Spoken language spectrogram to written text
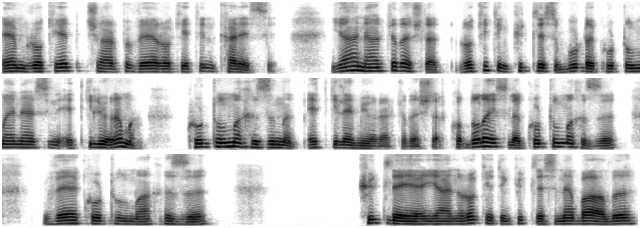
m roket çarpı v roketin karesi. Yani arkadaşlar roketin kütlesi burada kurtulma enerjisini etkiliyor ama kurtulma hızını etkilemiyor arkadaşlar. Dolayısıyla kurtulma hızı v kurtulma hızı kütleye yani roketin kütlesine bağlı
